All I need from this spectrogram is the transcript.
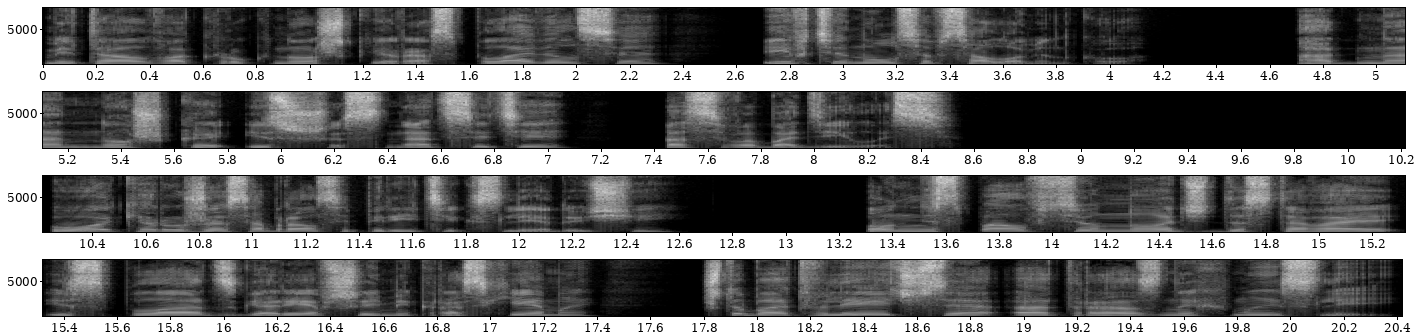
Металл вокруг ножки расплавился и втянулся в соломинку. Одна ножка из шестнадцати освободилась. Уокер уже собрался перейти к следующей. Он не спал всю ночь, доставая из плат сгоревшие микросхемы, чтобы отвлечься от разных мыслей,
